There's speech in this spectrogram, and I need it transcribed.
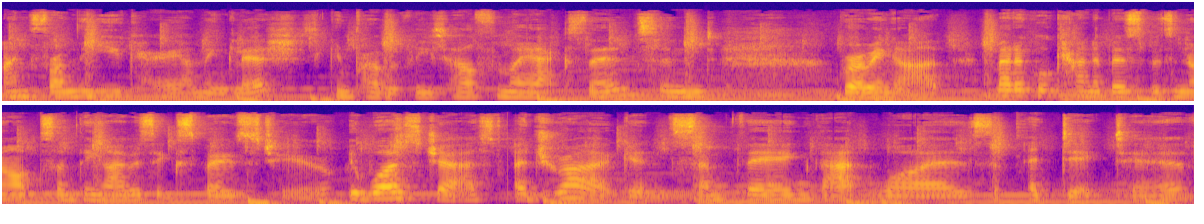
I'm from the UK, I'm English, as you can probably tell from my accent, and growing up, medical cannabis was not something I was exposed to. It was just a drug and something that was addictive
